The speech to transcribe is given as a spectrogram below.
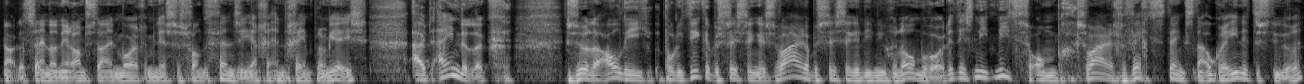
Nou, dat zijn dan in Ramstein morgen ministers van Defensie en, en geen premiers. Uiteindelijk zullen al die politieke beslissingen, zware beslissingen die nu genomen worden. Het is niet niets om zware gevechtstanks naar Oekraïne te sturen.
